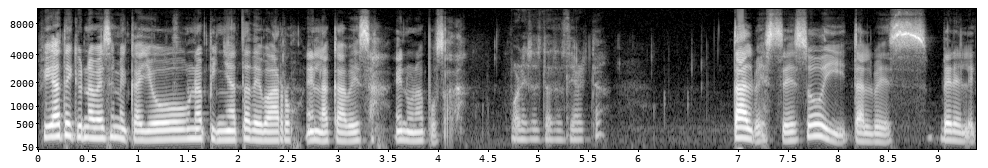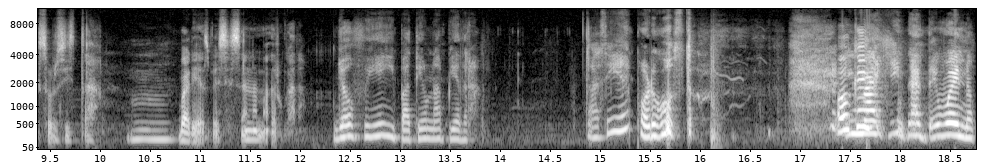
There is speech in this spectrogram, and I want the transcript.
Fíjate que una vez se me cayó una piñata de barro en la cabeza en una posada. Por eso estás así ahorita. Tal vez eso y tal vez ver el exorcista Mm. varias veces en la madrugada. Yo fui y pateé una piedra. Así, ¿eh? Por gusto. Imagínate, bueno.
